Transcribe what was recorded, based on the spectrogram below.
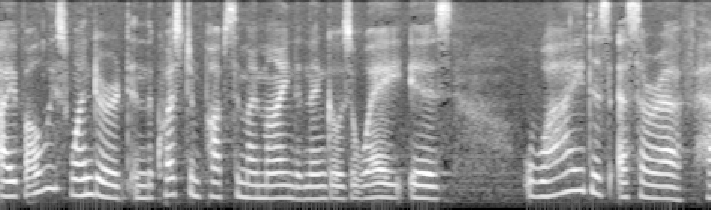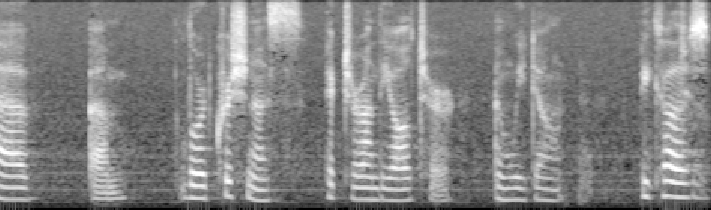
I've always wondered, and the question pops in my mind and then goes away, is why does SRF have um, Lord Krishna's picture on the altar and we don't? Because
